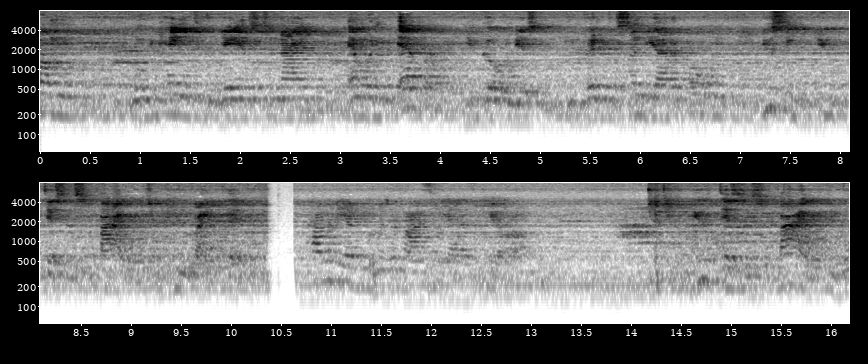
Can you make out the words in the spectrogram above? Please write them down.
um, when we came to the dance tonight, and whenever you go and in this event for Sundiata Acoli, you see youth that's inspired to do right there. How many of you would define Sundiata as a hero? Youth that's inspired to go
